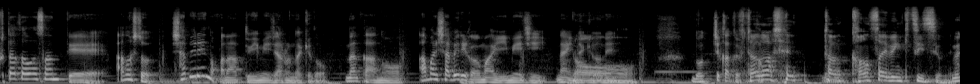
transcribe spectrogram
二川さんってあの人喋れんのかなっていうイメージあるんだけどなんかあのあまり喋りがうまいイメージないんだけどね。どっちかというと。二川先端関西弁きついですよね。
